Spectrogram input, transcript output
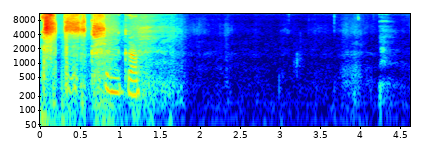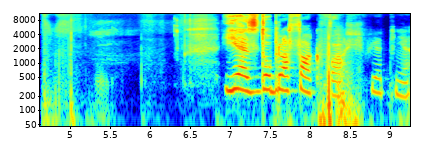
Jest skrzynka. Jest, dobra sakwa. Świetnie.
